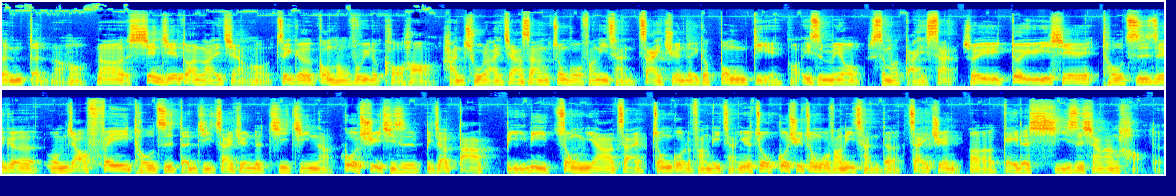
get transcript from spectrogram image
等等，然后那现阶段来讲，哦，这个共同富裕的口号喊出来，加上中国房地产债券的一个崩跌，哦，一直没有什么改善，所以对于一些投资这个我们叫非投资等级债券的基金呐，过去其实比较大。比例重压在中国的房地产，因为做过去中国房地产的债券，呃，给的息是相当好的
